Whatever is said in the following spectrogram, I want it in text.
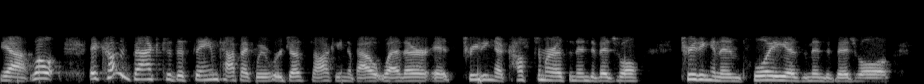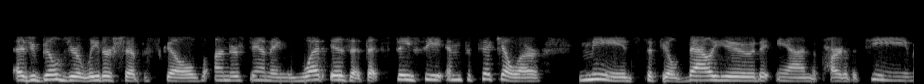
Yeah, well, it comes back to the same topic we were just talking about whether it's treating a customer as an individual, treating an employee as an individual, as you build your leadership skills, understanding what is it that Stacy in particular needs to feel valued and part of the team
